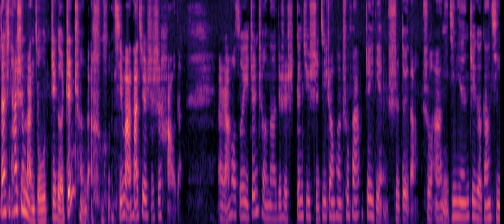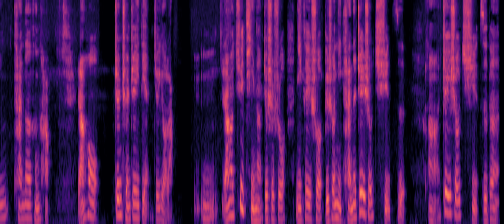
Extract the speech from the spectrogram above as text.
但是他是满足这个真诚的，起码他确实是好的。呃，然后所以真诚呢，就是根据实际状况出发，这一点是对的。说啊，你今天这个钢琴弹得很好，然后真诚这一点就有了。嗯，然后具体呢，就是说你可以说，比如说你弹的这首曲子啊，这一首曲子的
